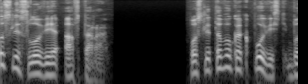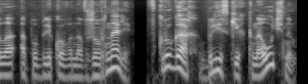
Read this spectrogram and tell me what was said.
Послесловие автора. После того, как повесть была опубликована в журнале, в кругах, близких к научным,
